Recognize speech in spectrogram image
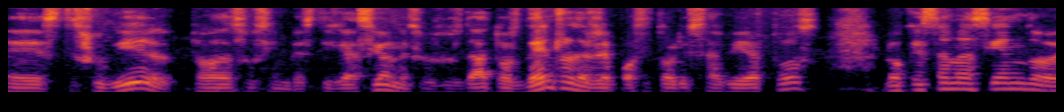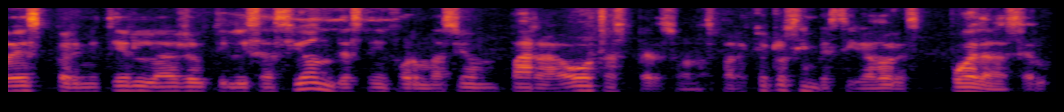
este, subir todas sus investigaciones o sus datos dentro de repositorios abiertos, lo que están haciendo es permitir la reutilización de esta información para otras personas, para que otros investigadores puedan hacerlo.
